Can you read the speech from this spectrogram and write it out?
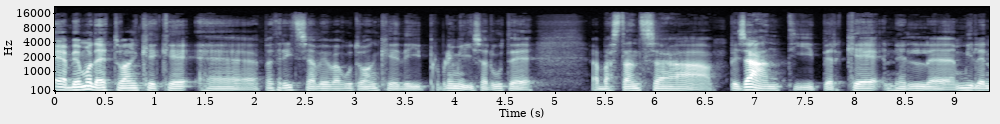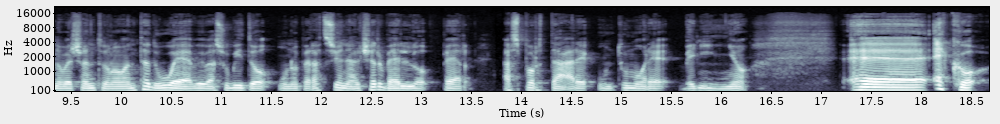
E abbiamo detto anche che eh, Patrizia aveva avuto anche dei problemi di salute abbastanza pesanti perché nel 1992 aveva subito un'operazione al cervello per asportare un tumore benigno. Eh, ecco,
